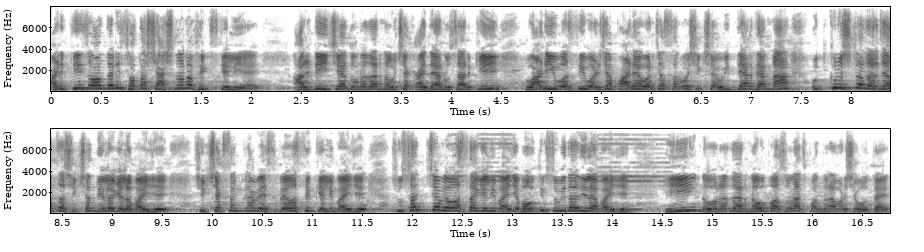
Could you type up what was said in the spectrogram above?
आणि ती जबाबदारी स्वतः शासनानं फिक्स केली आहे. आर टी ईच्या दोन हजार नऊच्या कायद्यानुसार की वाडी वस्तीवरच्या पाड्यावरच्या सर्व शिक्षक विद्यार्थ्यांना उत्कृष्ट दर्जाचं शिक्षण दिलं गेलं पाहिजे. शिक्षक संख्या व्यस- व्यवस्थित केली पाहिजे. सुसज्ज व्यवस्था केली पाहिजे. भौतिक सुविधा दिल्या पाहिजे. ही दोन हजार नऊपासून आज पंधरा वर्ष होत आहेत.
